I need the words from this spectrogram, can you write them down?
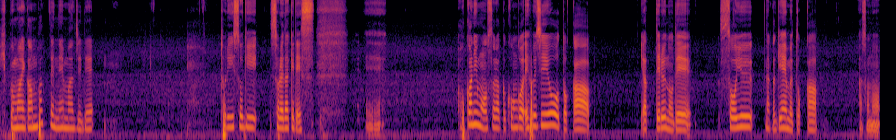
ヒップマイ頑張ってねマジで。取り急ぎそれだけです、えー他にもおそらく今後 FGO とかやってるのでそういうなんかゲームとかあその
